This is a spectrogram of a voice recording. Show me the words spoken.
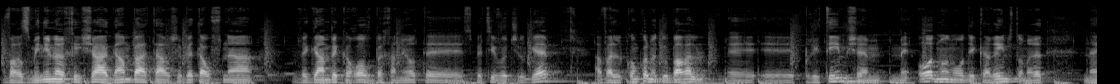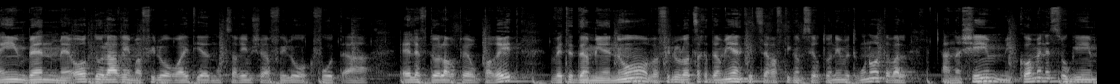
כבר זמינים לרכישה גם באתר של בית האופנה וגם בקרוב בחנויות אה, ספציפיות של Gap, אבל קודם כל מדובר על אה, אה, פריטים שהם מאוד מאוד מאוד יקרים, זאת אומרת נעים בין מאות דולרים, אפילו ראיתי מוצרים שאפילו עקפו את האלף דולר פר פריט, ותדמיינו, ואפילו לא צריך לדמיין כי צירפתי גם סרטונים ותמונות, אבל אנשים מכל מיני סוגים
